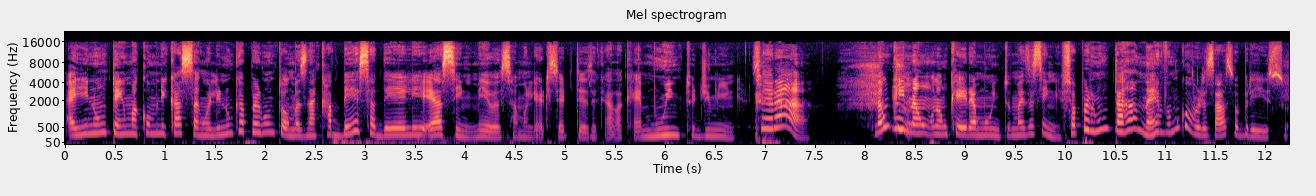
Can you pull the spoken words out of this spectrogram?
Aí não tem uma comunicação. Ele nunca perguntou, mas na cabeça dele é assim: meu, essa mulher, certeza que ela quer muito de mim. Será? Não que não, não queira muito, mas assim, só perguntar, né? Vamos conversar sobre isso.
